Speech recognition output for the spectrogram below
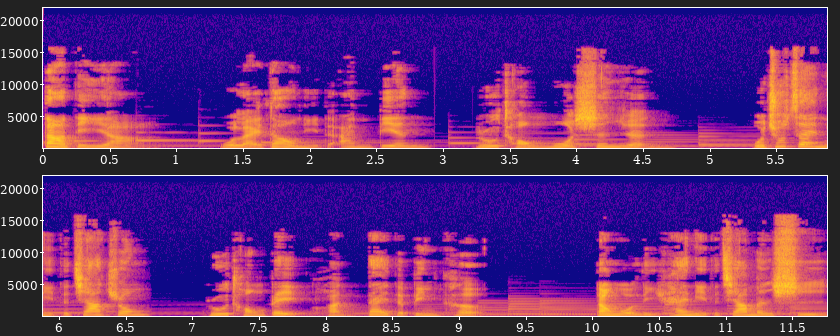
大地呀，我来到你的岸边，如同陌生人；我住在你的家中，如同被款待的宾客。当我离开你的家门时，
